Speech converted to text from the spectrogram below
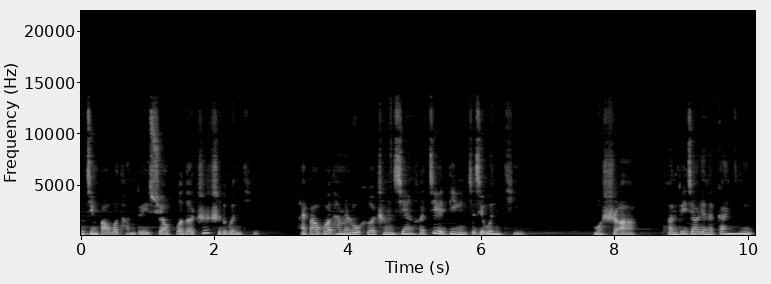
不仅包括团队需要获得支持的问题，还包括他们如何呈现和界定这些问题。模式二：团队教练的干预。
